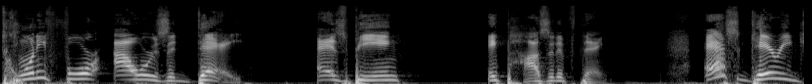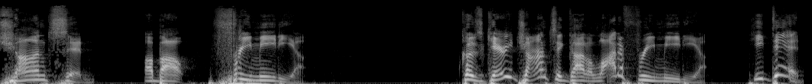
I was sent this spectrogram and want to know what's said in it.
24 hours a day as being a positive thing. Ask Gary Johnson about free media. Because Gary Johnson got a lot of free media. He did.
